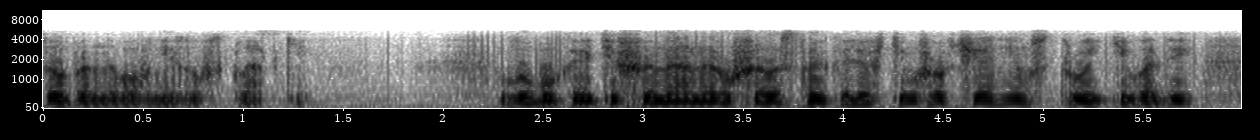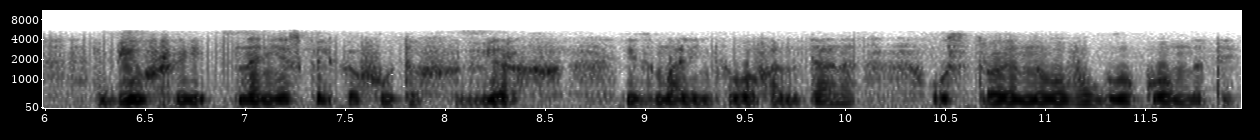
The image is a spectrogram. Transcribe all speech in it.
собранного внизу в складке. Глубокая тишина нарушалась только легким журчанием струйки воды, бившей на несколько футов вверх из маленького фонтана, устроенного в углу комнаты,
